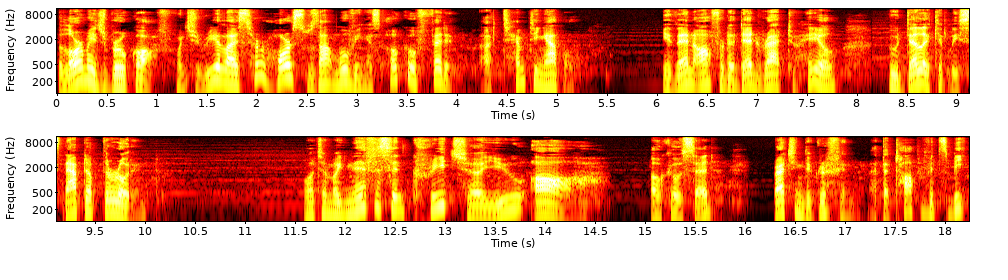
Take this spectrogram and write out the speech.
The lore mage broke off when she realized her horse was not moving as Oko fed it a tempting apple. He then offered a dead rat to Hale, who delicately snapped up the rodent. What a magnificent creature you are, Oko said, scratching the griffin at the top of its beak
